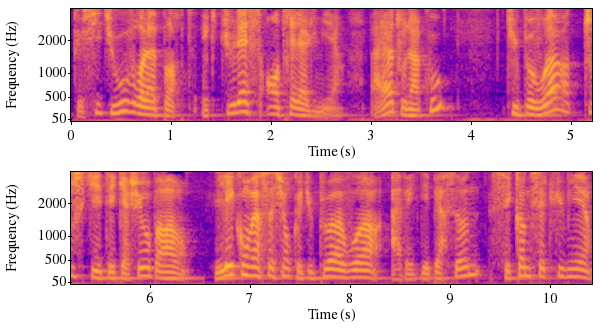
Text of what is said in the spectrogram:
que si tu ouvres la porte et que tu laisses entrer la lumière, bah là tout d'un coup, tu peux voir tout ce qui était caché auparavant. Les conversations que tu peux avoir avec des personnes, c'est comme cette lumière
